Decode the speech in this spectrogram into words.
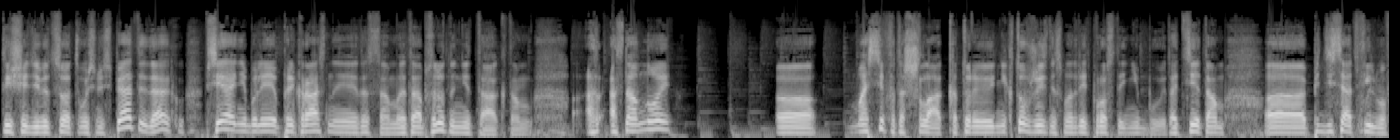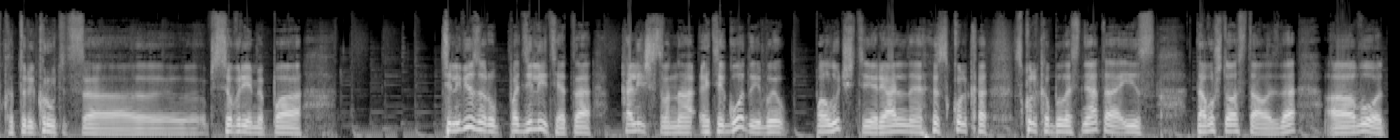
1985, да, все они были прекрасные, это самое, это абсолютно не так. Там о- основной э, массив это шлак, который никто в жизни смотреть просто и не будет. А те там э, 50 фильмов, которые крутятся все время по телевизору, поделите это количество на эти годы, и вы получите реальное, сколько, сколько было снято из того, что осталось, да. А, вот,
